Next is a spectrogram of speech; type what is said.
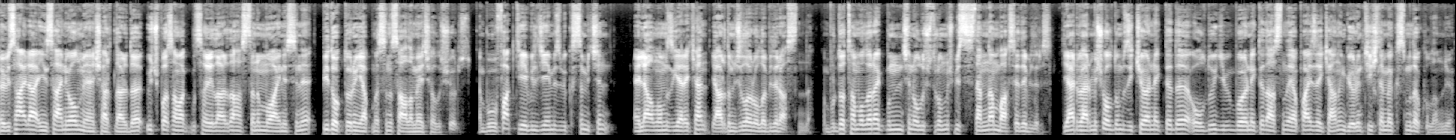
Ve biz hala insani olmayan şartlarda 3 basamaklı sayılarda hastanın muayenesini bir doktorun yapmasını sağlamaya çalışıyoruz. Yani bu ufak diyebileceğimiz bir kısım için ele almamız gereken yardımcılar olabilir aslında. Burada tam olarak bunun için oluşturulmuş bir sistemden bahsedebiliriz. Diğer vermiş olduğumuz iki örnekte de olduğu gibi bu örnekte de aslında yapay zekanın görüntü işleme kısmı da kullanılıyor.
